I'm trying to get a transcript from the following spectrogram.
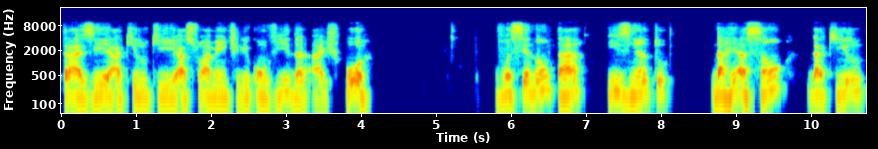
trazer aquilo que a sua mente lhe convida a expor, você não está isento da reação daquilo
